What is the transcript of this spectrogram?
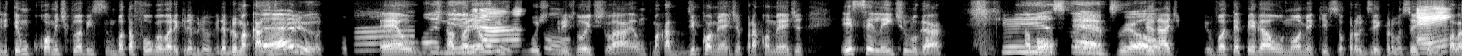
ele tem um comedy club em Botafogo agora que ele abriu. Ele abriu uma casa Sério? de comédia. em Botafogo. É, o. Gustavo Ariel tem duas, três noites lá. É uma casa de comédia para comédia. Excelente lugar. Que Tá bom? isso, É, Andrew? Verdade. Eu vou até pegar o nome aqui só para eu dizer para vocês que eu vou falar.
